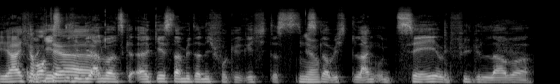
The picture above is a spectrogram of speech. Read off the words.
Ja, ich glaube auch, gehst nicht in die der, Anwalts äh, gehst damit dann nicht vor Gericht. Das Ja. ist, glaube ich, lang und zäh und viel Gelaber.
